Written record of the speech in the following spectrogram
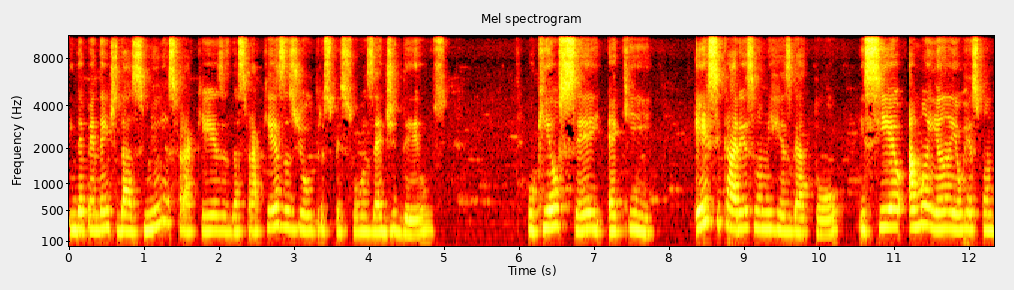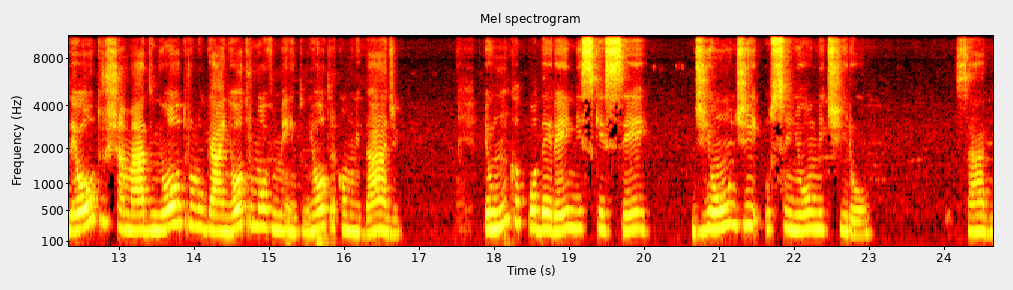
independente das minhas fraquezas, das fraquezas de outras pessoas, é de Deus. O que eu sei é que esse carisma me resgatou, e se eu, amanhã eu responder outro chamado em outro lugar, em outro movimento, em outra comunidade, eu nunca poderei me esquecer de onde o Senhor me tirou, sabe?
